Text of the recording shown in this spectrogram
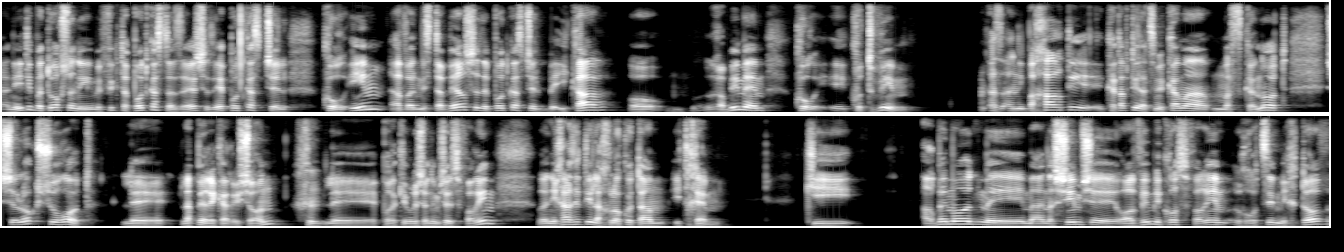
אני הייתי בטוח שאני מפיק את הפודקאסט הזה, שזה יהיה פודקאסט של קוראים, אבל מסתבר שזה פודקאסט של בעיקר, או רבים מהם, קור, כותבים. אז אני בחרתי, כתבתי לעצמי כמה מסקנות שלא קשורות לפרק הראשון, לפרקים ראשונים של ספרים, ואני החלטתי לחלוק אותם איתכם. כי הרבה מאוד מהאנשים שאוהבים לקרוא ספרים רוצים לכתוב,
